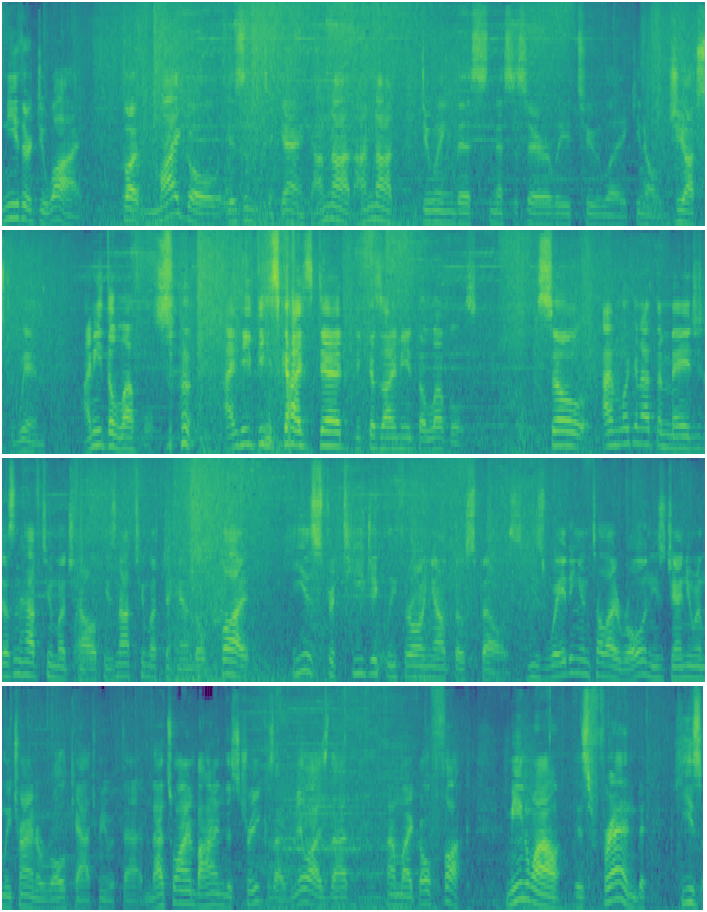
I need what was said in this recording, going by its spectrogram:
Neither do I. But my goal isn't to gank. I'm not I'm not doing this necessarily to like, you know, just win. I need the levels. I need these guys dead because I need the levels. So, I'm looking at the mage. He doesn't have too much health. He's not too much to handle, but he is strategically throwing out those spells. He's waiting until I roll, and he's genuinely trying to roll catch me with that. And that's why I'm behind this tree, because I realized that. I'm like, oh, fuck. Meanwhile, his friend, he's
